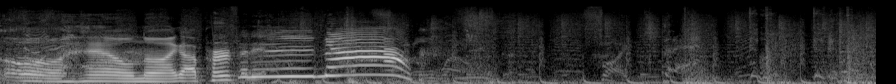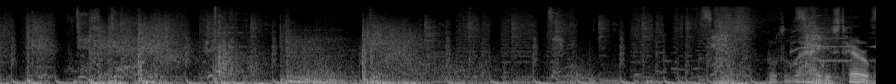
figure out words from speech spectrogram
Oh, hell no. I got perfect. No! Is terrible.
